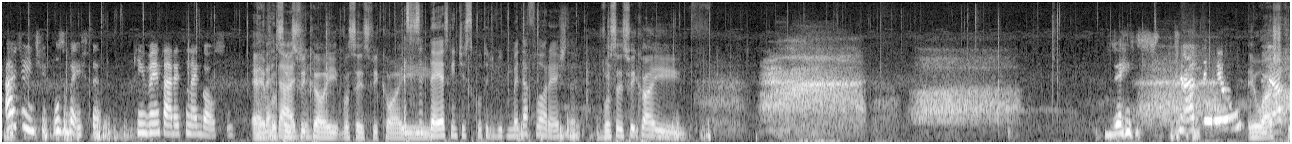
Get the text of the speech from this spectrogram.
a gente, os bestas que inventaram esse negócio. É, É vocês ficam aí, vocês ficam aí... Essas ideias que a gente escuta de vir no meio da floresta. Vocês ficam aí... Gente, Já deu. Eu acho que...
